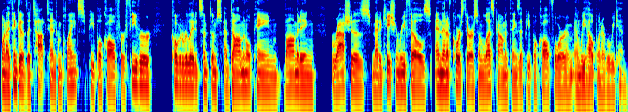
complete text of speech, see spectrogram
When I think of the top 10 complaints, people call for fever, COVID related symptoms, abdominal pain, vomiting, rashes, medication refills. And then, of course, there are some less common things that people call for, and, and we help whenever we can.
